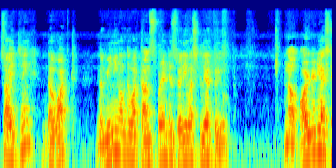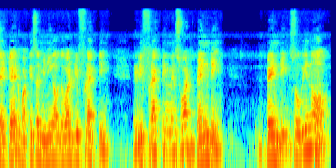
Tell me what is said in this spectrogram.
So I think the what the meaning of the word transparent is very much clear to you. Now already I stated what is the meaning of the word refracting. Refracting means what? Bending. Bending. So we know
